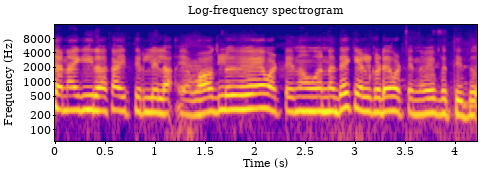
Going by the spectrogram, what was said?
ಚೆನ್ನಾಗಿ ಇರೋಕೆ ಆಯ್ತಿರ್ಲಿಲ್ಲ. ಯಾವಾಗಲೂ ಹೊಟ್ಟೆ ನೋವು ಅನ್ನೋದೇ ಕೆಳಗಡೆ ಹೊಟ್ಟೆ ನೋವೇ ಬತ್ತಿದ್ದು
